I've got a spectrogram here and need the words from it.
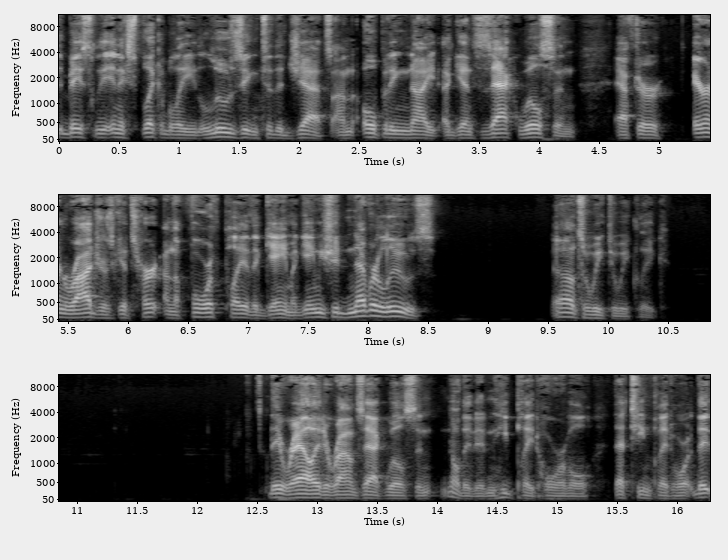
it basically inexplicably losing to the Jets on opening night against Zach Wilson after Aaron Rodgers gets hurt on the fourth play of the game, a game you should never lose. Oh, it's a week to week league. They rallied around Zach Wilson. No, they didn't. He played horrible. That team played horrible.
